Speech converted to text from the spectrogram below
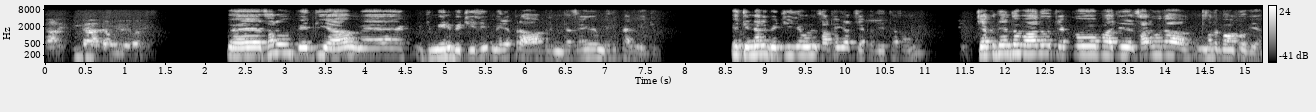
ਨਾਲ ਕੀ ਕਹਿਣਾ ਚਾਹੋਗੇ ਇਹਦੇ ਬਾਰੇ? ਅਹ ਸਰ ਉਹ ਬੇਨਤੀ ਆ, ਮੈਂ ਜ਼ਮੀਨ ਵੇਚੀ ਸੀ, ਮੇਰੇ ਭਰਾ ਬਲਵਿੰਦਰ ਸਿੰਘ ਮੇਰੀ ਭੈਣ ਵੇਚੀ ਇਹ ਤਿੰਨਾਂ ਨੇ ਵੇਚੀ ਤੇ ਉਹਨੇ 60000 ਚੈੱਕ ਦੇ ਦਿੱਤਾ ਸਾਨੂੰ। ਚੈੱਕ ਦੇਣ ਤੋਂ ਬਾਅਦ ਉਹ ਚੈੱਕ ਬਾਅਦ ਸਰ ਉਹਦਾ ਮਤਲਬ ਬਾਉਂਸ ਹੋ ਗਿਆ।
